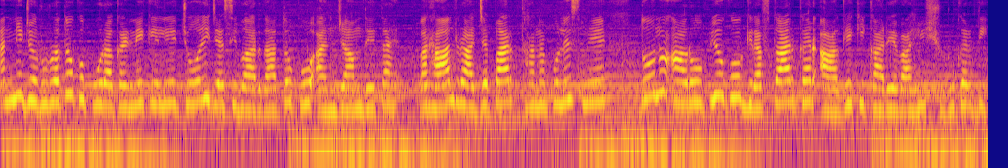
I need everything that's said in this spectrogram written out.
अन्य जरूरतों को पूरा करने के लिए चोरी जैसी वारदातों को अंजाम देता है। बहरहाल राज्य पार्क थाना पुलिस ने दोनों आरोपियों को गिरफ़्तार कर आगे की कार्यवाही शुरू कर दी।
